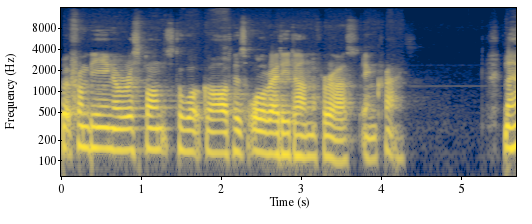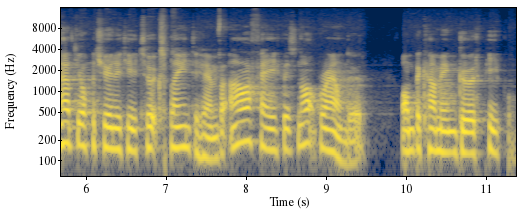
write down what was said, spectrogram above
but from being a response to what God has already done for us in Christ. And I had the opportunity to explain to him that our faith is not grounded on becoming good people.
